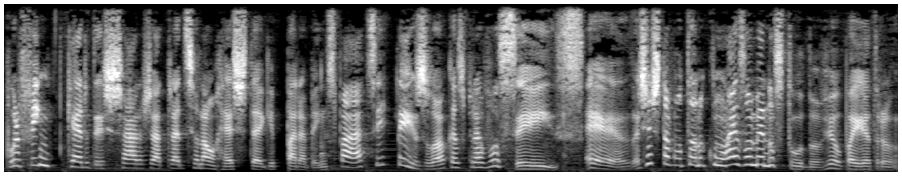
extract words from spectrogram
Por fim, quero deixar já a tradicional hashtag Parabéns, Patsy. Beijocas pra vocês. É, a gente tá voltando com mais ou menos tudo, viu, Paetro?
